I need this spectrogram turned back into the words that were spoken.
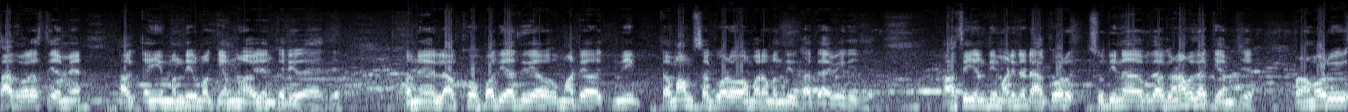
સાત વર્ષથી અમે આ અહીં મંદિરમાં કેમ્પનું આયોજન કરી રહ્યા છીએ અને લાખો પદયાત્રીઓ માટેની તમામ સગવડો અમારા મંદિર ખાતે આવેલી છે. હાથી જયંતિ માંડીને ડાકોર સુધીના બધા ઘણા બધા કેમ્પ છે. પણ અમારું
